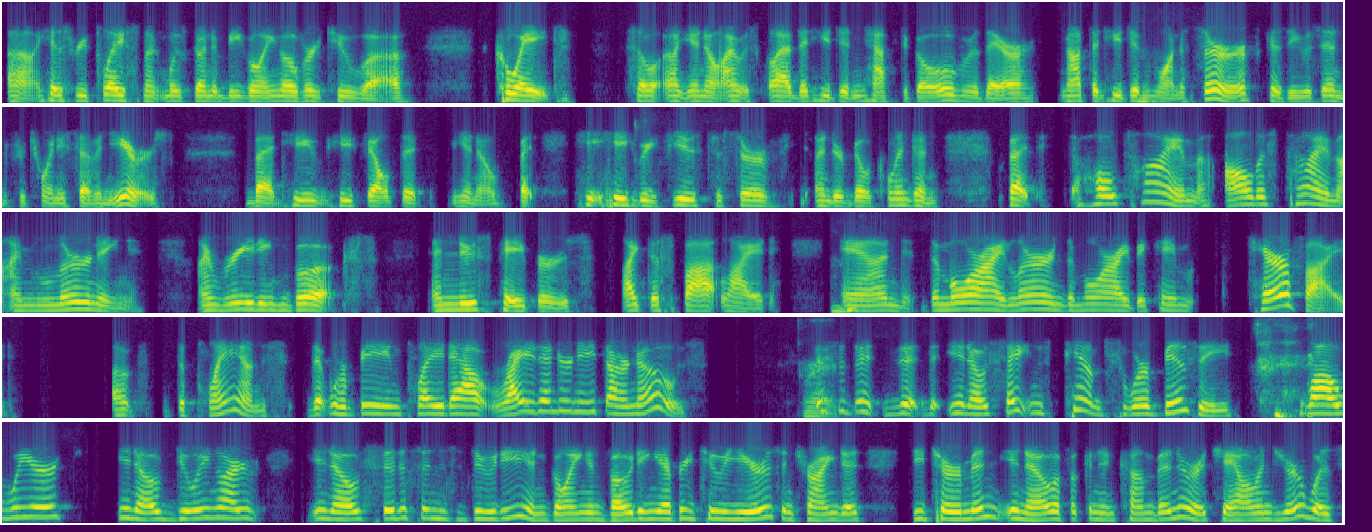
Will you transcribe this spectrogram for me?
uh, his replacement was going to be going over to uh, Kuwait. So, uh, you know, I was glad that he didn't have to go over there. Not that he didn't want to serve because he was in for 27 years, but he he felt that you know, but he he refused to serve under Bill Clinton. But the whole time, all this time, I'm learning. I'm reading books and newspapers like the Spotlight. Mhm. And the more I learned, the more I became terrified of the plans that were being played out right underneath our nose. Right. This is the, the, the you know Satan's pimps were busy while we're you know doing our you know citizens' duty and going and voting every two years and trying to determine you know if an incumbent or a challenger was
